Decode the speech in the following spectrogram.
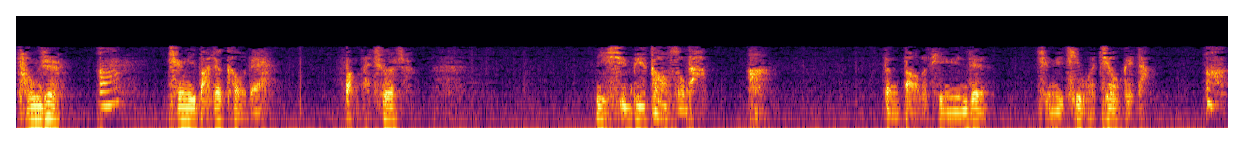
同志，啊，请你把这口袋放在车上，你先别告诉他啊。等到了天云镇，请你替我交给他。啊，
